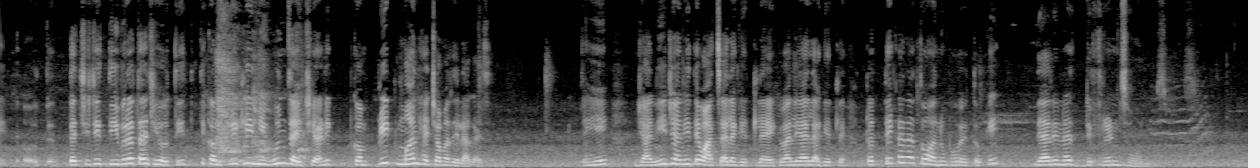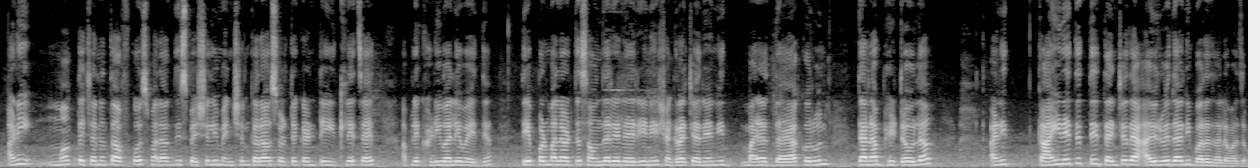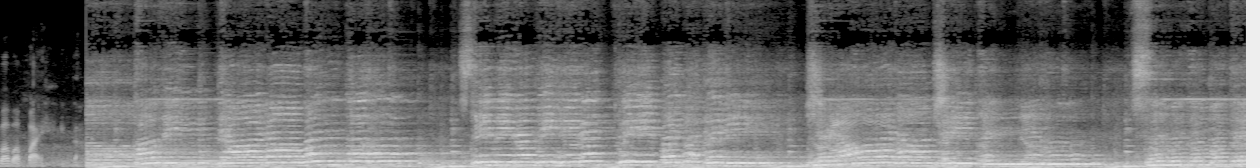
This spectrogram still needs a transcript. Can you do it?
त्याची जी तीव्रता जी होती ती कम्प्लिटली निघून जायची आणि कंप्लीट मन ह्याच्यामध्ये लागायचं. हे ज्यांनी ज्यांनी ते वाचायला घेतलं आहे किंवा लिहायला घेतलं आहे प्रत्येकाला तो अनुभव येतो की they are in a different zone आणि मग त्याच्यानंतर ऑफकोर्स मला अगदी स्पेशली मेन्शन करावं असं वाटतं कारण ते इथलेच आहेत आपले खडीवाले वैद्य. ते पण मला वाटतं सौंदर्य लहरीने शंकराचार्यांनी मला दया करून त्यांना भेटवलं. आणि काही नाही तर ते त्यांच्या त्या आयुर्वेदाने बरं झालं माझं बाबा पाय एकदा. Mama.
